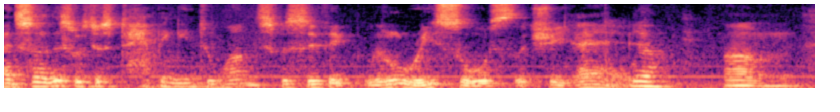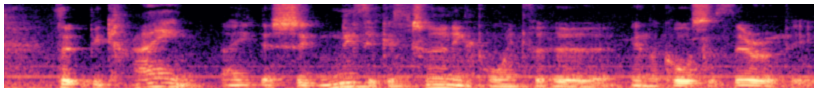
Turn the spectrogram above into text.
and so this was just tapping into one specific little resource that she had Yeah. um, that became a, a significant turning point for her in the course of therapy.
